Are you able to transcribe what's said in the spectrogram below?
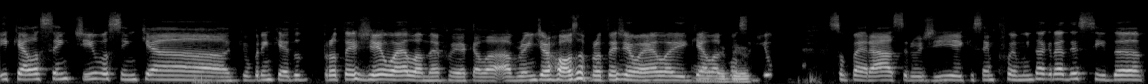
e que ela sentiu assim que, a, que o brinquedo protegeu ela, né? Foi aquela a Ranger Rosa protegeu ela e que oh, ela conseguiu superar a cirurgia e que sempre foi muito agradecida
